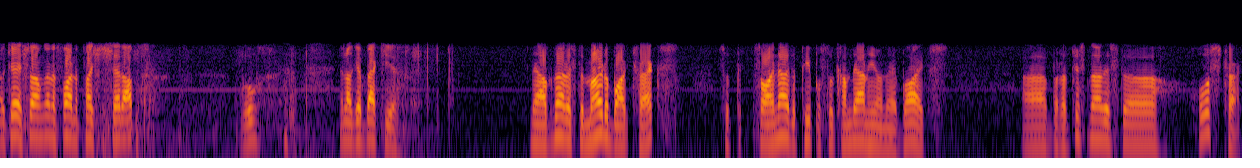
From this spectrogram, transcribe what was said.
Okay, so I'm going to find a place to set up. And I'll get back to you. Now I've noticed the motorbike tracks, so so I know that people still come down here on their bikes. Uh, but I've just noticed a horse track.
